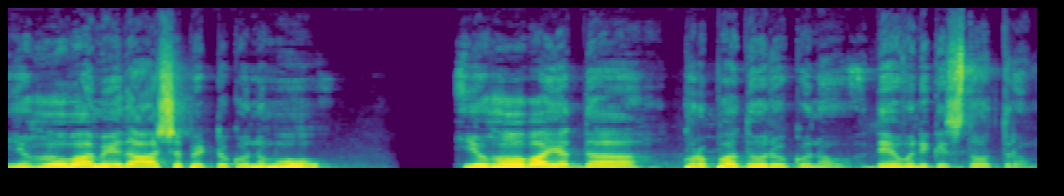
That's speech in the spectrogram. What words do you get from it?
యహోవా మీద ఆశ పెట్టుకొనుము. యహోవా యొద్ద కృప దొరుకును. దేవునికి స్తోత్రం.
